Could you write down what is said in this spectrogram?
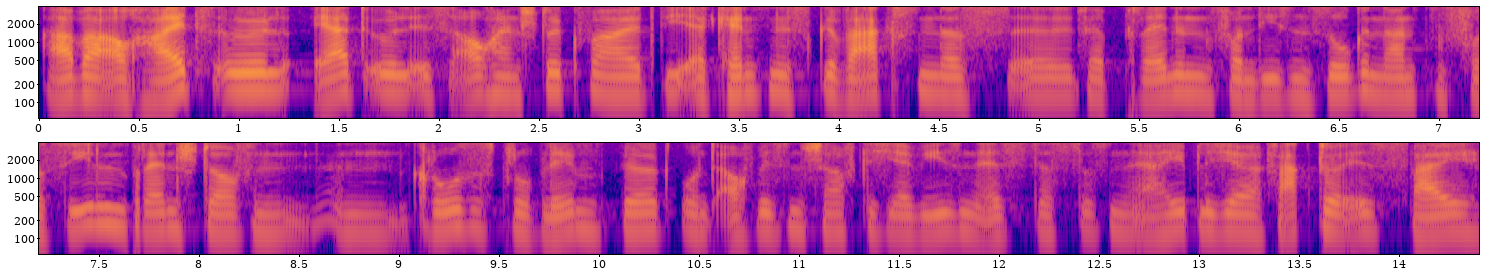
Aber auch Heizöl, Erdöl ist auch ein Stück weit die Erkenntnis gewachsen, dass äh, Verbrennen von diesen sogenannten fossilen Brennstoffen ein großes Problem birgt und auch wissenschaftlich erwiesen ist, dass das ein erheblicher Faktor ist bei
